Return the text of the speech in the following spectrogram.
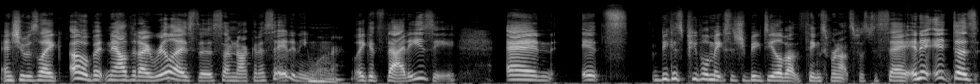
and she was like, "Oh, but now that I realize this, I'm not going to say it anymore. Mm-hmm. Like it's that easy." And it's because people make such a big deal about the things we're not supposed to say. And it, it does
